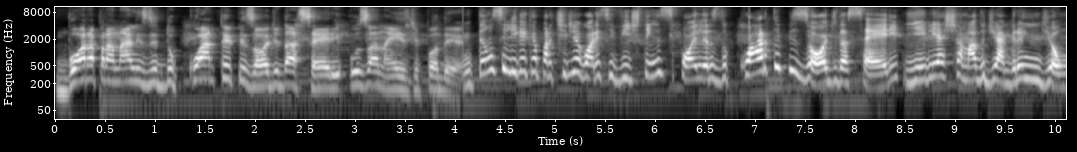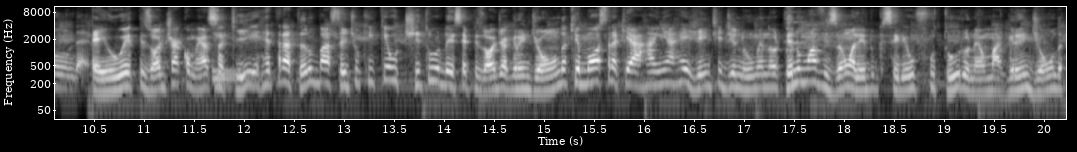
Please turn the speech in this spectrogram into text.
Bora pra análise do quarto episódio da série Os Anéis de Poder. Então se liga que a partir de agora esse vídeo tem spoilers do quarto episódio da série e ele é chamado de A Grande Onda. É, e o episódio já começa aqui retratando bastante o que é o título desse episódio, A Grande Onda, que mostra que a Rainha Regente de Númenor tendo uma visão ali do que seria o futuro, né, uma grande onda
